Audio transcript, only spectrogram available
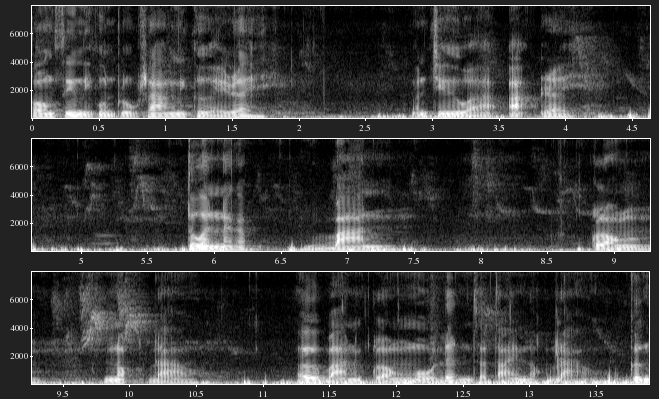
กองสิ่งที่คุณปลูกสร้างนี่คืออะไรมันชื่อว่าอะไรตัวนนะครับ บานกล่องนกดาว เออบานกล่องโมเดิร์นสไตล์นกดาวกึ่ง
